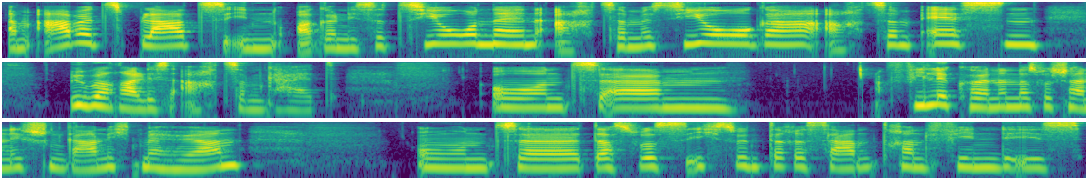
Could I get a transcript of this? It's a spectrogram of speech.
am Arbeitsplatz, in Organisationen, achtsames Yoga, achtsam Essen, überall ist Achtsamkeit. Und ähm, viele können das wahrscheinlich schon gar nicht mehr hören. Und äh, das, was ich so interessant daran finde, ist,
